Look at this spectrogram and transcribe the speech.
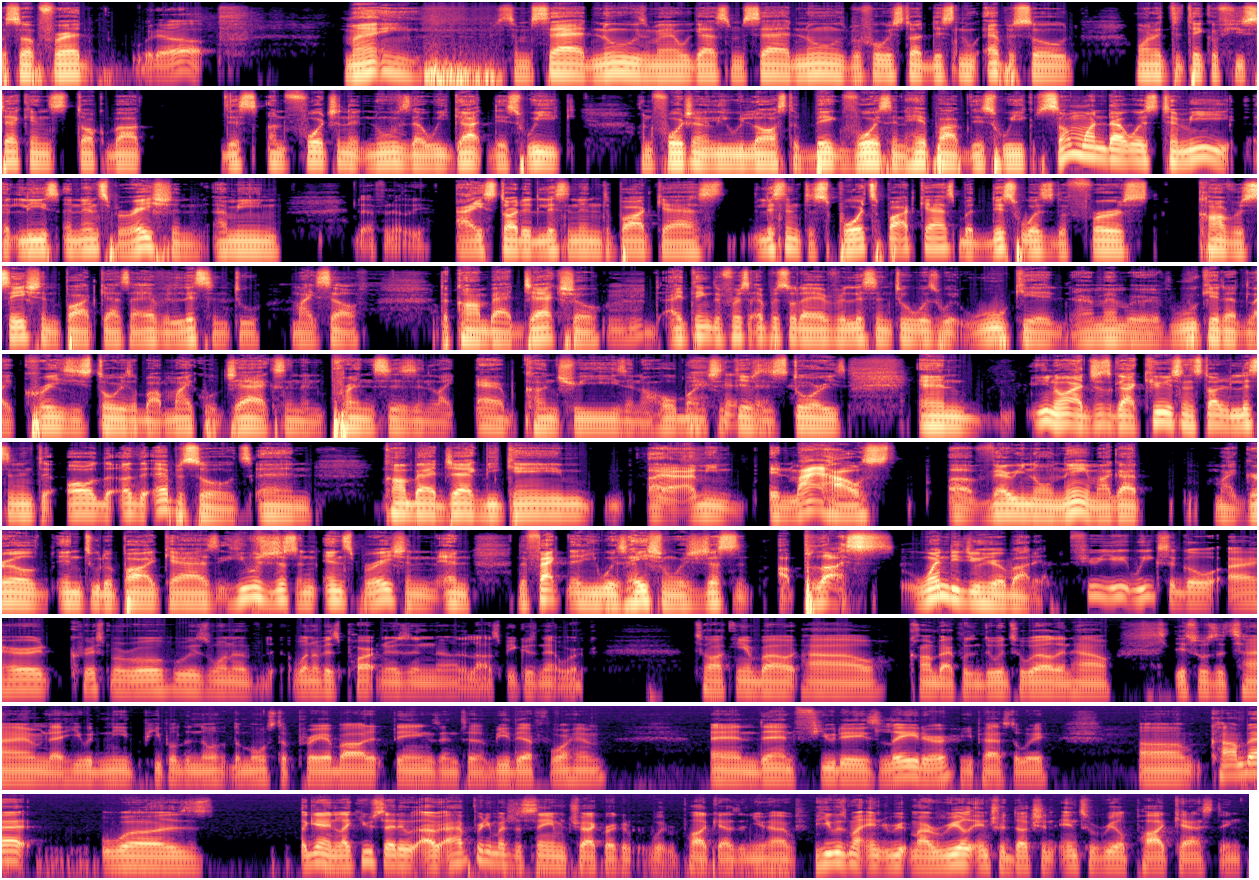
What's up, Fred? What up? Man, some sad news, man. We got some sad news before we start this new episode. Wanted to take a few seconds to talk about this unfortunate news that we got this week. Unfortunately, we lost a big voice in hip hop this week. Someone that was, to me, at least, an inspiration. I mean, Definitely. I started listening to podcasts, listening to sports podcasts, but this was the first conversation podcast I ever listened to myself, the Combat Jack Show. Mhm. I think the first episode I ever listened to was with Wu Kid. I remember Wu Kid had like crazy stories about Michael Jackson and princes and like Arab countries and a whole bunch of different stories. And you know, I just got curious and started listening to all the other episodes. And Combat Jack became, I, I mean, in my house, a very known name. I got my girl into the podcast. He was just an inspiration, and the fact that he was Haitian was just a plus. When did you hear about it? A few weeks ago, I heard Chris Morrow, who is one of one of his partners in uh, the Loudspeakers Network, talking about how Combat wasn't doing too well and how this was the time that he would need people to know the most to pray about it, things and to be there for him. And then few days later, he passed away. Um, Combat was again, like you said, it, I I have pretty much the same track record with podcasts than you have. He was my in, my real introduction into real podcasting,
